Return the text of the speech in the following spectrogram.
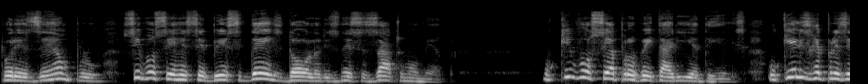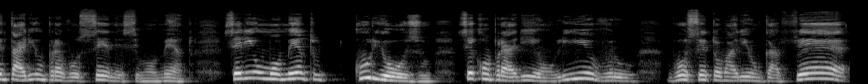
por exemplo, se você recebesse 10 dólares nesse exato momento, o que você aproveitaria deles? O que eles representariam para você nesse momento? Seria um momento curioso. Você compraria um livro, você tomaria um café,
